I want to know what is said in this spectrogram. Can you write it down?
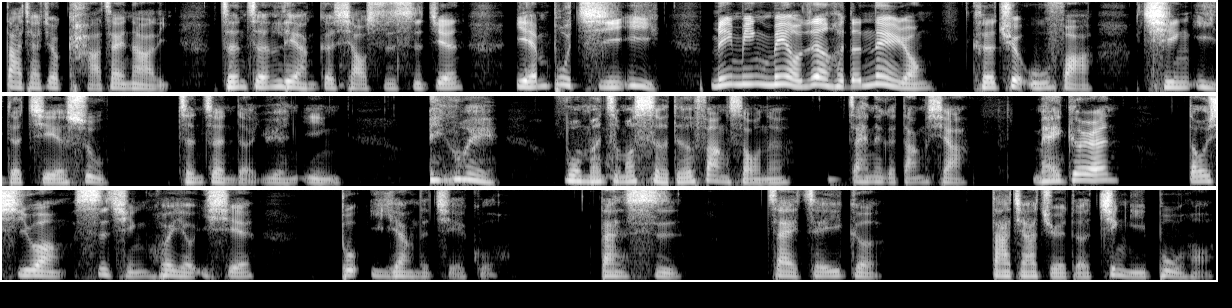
大家就卡在那里，整整两个小时时间，言不及义，明明没有任何的内容，可是却无法轻易的结束。真正的原因，因为我们怎么舍得放手呢？在那个当下。每个人都希望事情会有一些不一样的结果，但是在这一个大家觉得进一步哈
